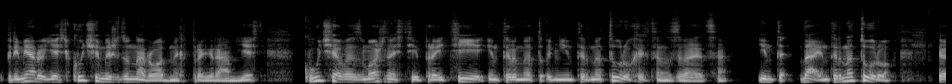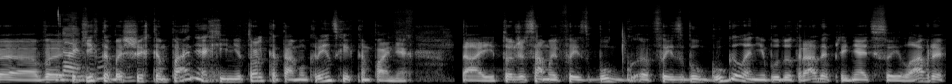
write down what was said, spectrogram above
К примеру, есть куча международных программ, есть куча возможностей пройти интернатуру, не интернатуру, как это называется, Интер, да, интернатуру э, в да, каких-то больших компаниях, и не только там украинских компаниях, да, и тот же самый Facebook, Facebook Google, они будут рады принять свои лавры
